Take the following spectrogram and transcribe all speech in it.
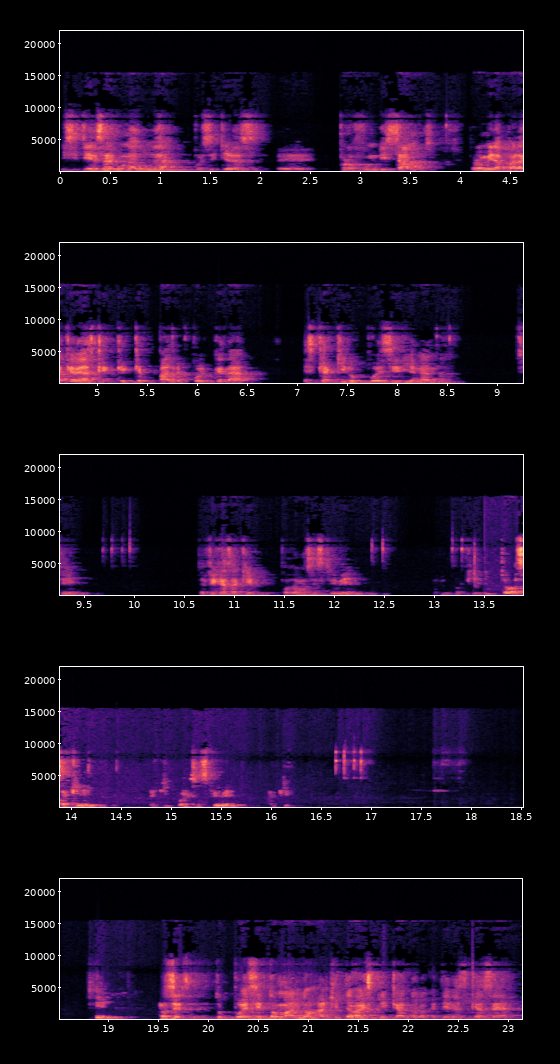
y si tienes alguna duda, pues si quieres, eh, profundizamos. Pero mira, para que veas qué padre puede quedar, es que aquí lo puedes ir llenando. ¿Sí? ¿Te fijas aquí? Podemos escribir aquí, te vas aquí, aquí puedes escribir, aquí. ¿Sí? Entonces, tú puedes ir tomando, aquí te va explicando lo que tienes que hacer,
